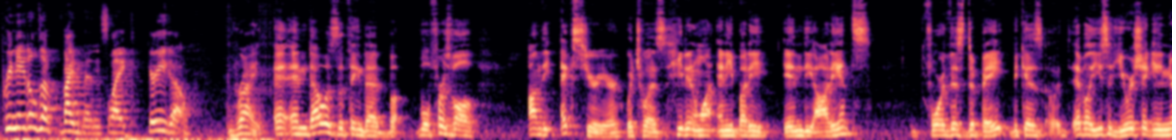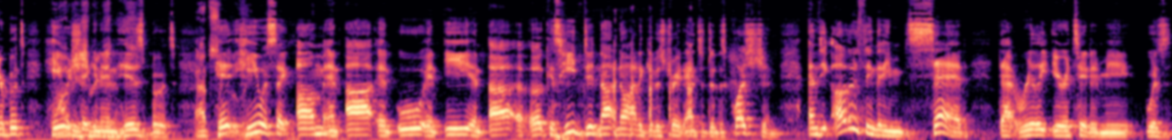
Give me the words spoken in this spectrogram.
prenatal vitamins, like, here you go. Right, and, and that was the thing that. Well, first of all, on the exterior, which was he didn't want anybody in the audience for this debate because uh, Emily, you said you were shaking in your boots. He was Obvious shaking in his boots. Absolutely. He, he was saying um and ah and ooh and e and uh because he did not know how to give a straight answer to this question. And the other thing that he said that really irritated me was,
